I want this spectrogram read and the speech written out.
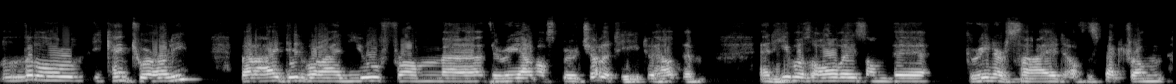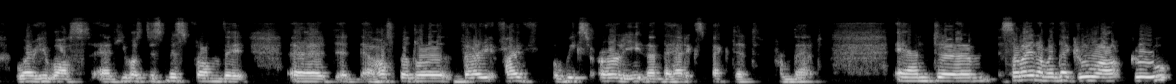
little, he came too early but I did what I knew from uh, the realm of spirituality to help him. And he was always on the greener side of the spectrum where he was. And he was dismissed from the, uh, hospital very five weeks early than they had expected from that. And um, so later, when they grew out, grew,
